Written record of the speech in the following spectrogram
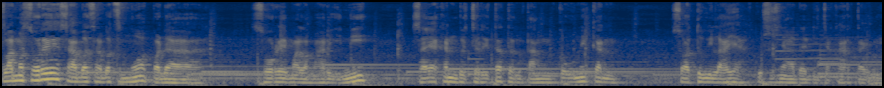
Selamat sore sahabat-sahabat semua pada sore malam hari ini saya akan bercerita tentang keunikan suatu wilayah khususnya ada di Jakarta ini,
